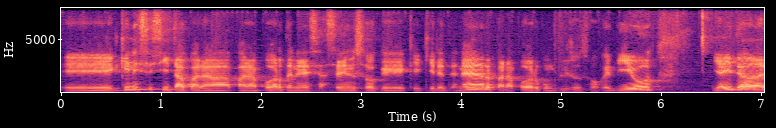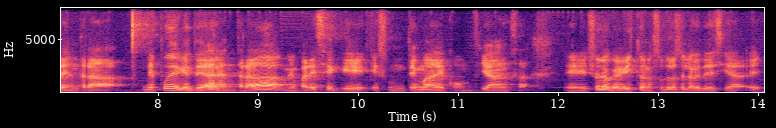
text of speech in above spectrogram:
Eh, ¿Qué necesita para, poder tener ese ascenso que quiere tener, para poder cumplir sus objetivos? Y ahí te va a dar entrada. Después de que te da la entrada, me parece que es un tema de confianza. Eh, yo lo que he visto nosotros es lo que te decía, eh,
